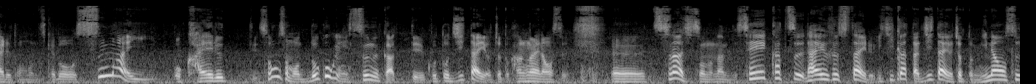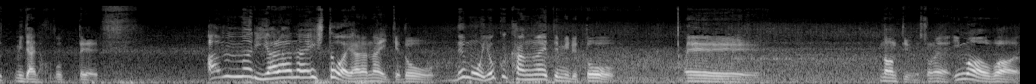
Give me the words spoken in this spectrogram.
えると思うんですけど住まいを変えるってそもそもどこに住むかっていうこと自体をちょっと考え直す、えー、すなわちそのなんで生活ライフスタイル生き方自体をちょっと見直すみたいなことってあんまりやらない人はやらないけどでもよく考えてみるとえー、なんて言うんでしょうね。今は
